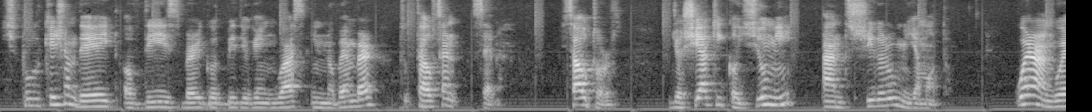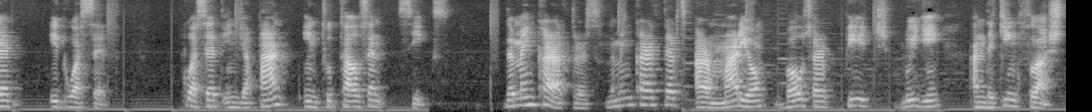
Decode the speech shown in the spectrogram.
His publication date of this very good video game was in November 2007. His authors, Yoshiaki Koizumi and Shigeru Miyamoto. Where and when it was set. It was set in Japan in 2006. The main characters. The main characters are Mario, Bowser, Peach, Luigi, and the King Flash.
